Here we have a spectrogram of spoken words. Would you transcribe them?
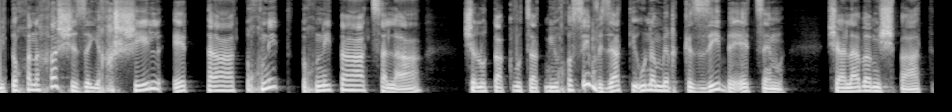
מתוך הנחה שזה יכשיל את התוכנית, תוכנית ההצלה של אותה קבוצת מיוחסים, וזה הטיעון המרכזי בעצם שעלה במשפט,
